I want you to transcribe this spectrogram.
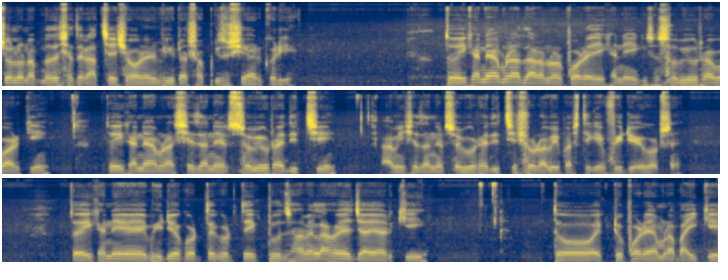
চলুন আপনাদের সাথে রাজশাহী শহরের ভিউটা সব কিছু শেয়ার করি। তো এখানে আমরা দাঁড়ানোর পরে এখানে কিছু ছবি উঠাবো আর কি। তো এখানে আমরা সেজানের ছবি উঠাই দিচ্ছি। আমি সেজানের ছবি উঠাই দিচ্ছি, সৌরভ পাশ থেকে ভিডিও করছে। তো এইখানে ভিডিও করতে করতে একটু ঝামেলা হয়ে যায় আর কি। তো একটু পরে আমরা বাইকে,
